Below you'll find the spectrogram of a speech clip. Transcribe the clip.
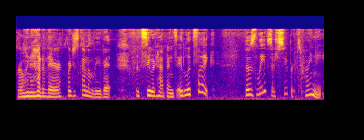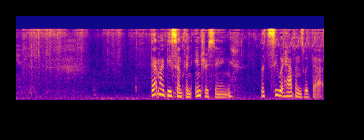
growing out of there. We're just gonna leave it. Let's see what happens. It looks like those leaves are super tiny. That might be something interesting. Let's see what happens with that.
